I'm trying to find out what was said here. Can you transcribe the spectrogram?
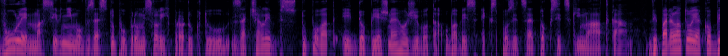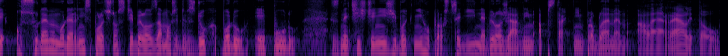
Vůli masivnímu vzestupu průmyslových produktů začaly vstupovat i do běžného života obavy z expozice toxickým látkám. Vypadalo to, jako by osudem moderní společnosti bylo zamořit vzduch, vodu i půdu. Znečištění životního prostředí nebylo žádným abstraktním problémem, ale realitou,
